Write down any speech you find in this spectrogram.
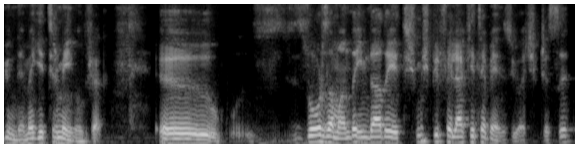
gündeme getirmeyin olacak. E, zor zamanda imdada yetişmiş bir felakete benziyor açıkçası.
